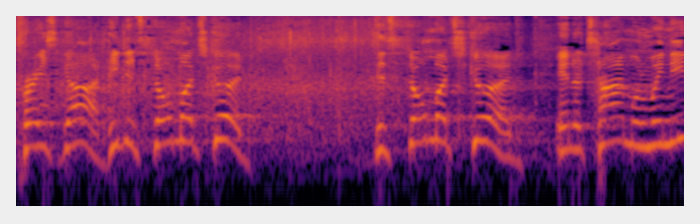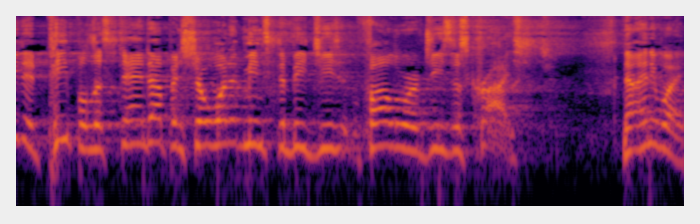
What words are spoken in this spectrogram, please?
Praise god. He did so much good did so much good in a time when we needed people to stand up and show what it means to be a follower of Jesus Christ. Now, anyway,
